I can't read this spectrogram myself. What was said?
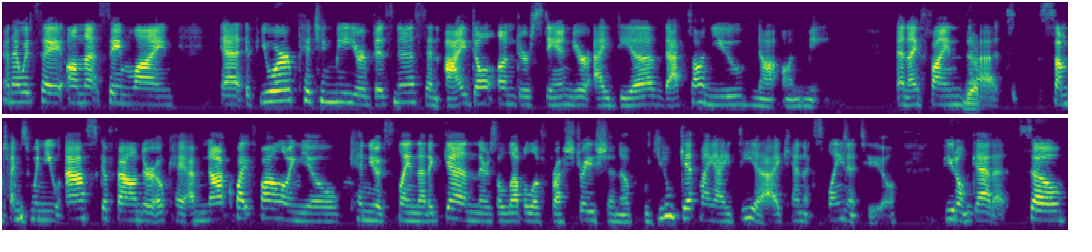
And I would say on that same line, uh, if you're pitching me your business and I don't understand your idea, that's on you, not on me. And I find Yep. that sometimes when you ask a founder, okay, I'm not quite following you, can you explain that again? There's a level of frustration of, well, you don't get my idea. I can't explain it to you if you don't get it. So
